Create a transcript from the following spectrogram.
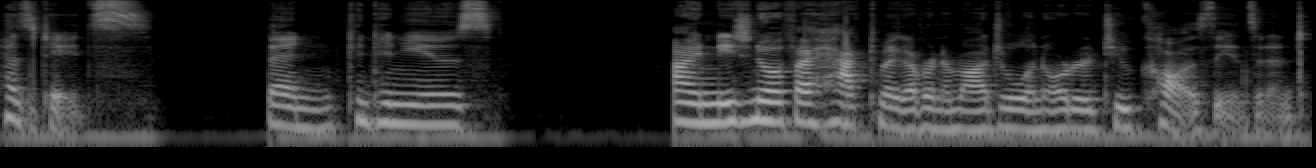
hesitates, then continues I need to know if I hacked my governor module in order to cause the incident.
